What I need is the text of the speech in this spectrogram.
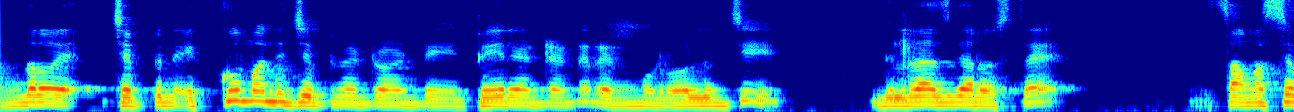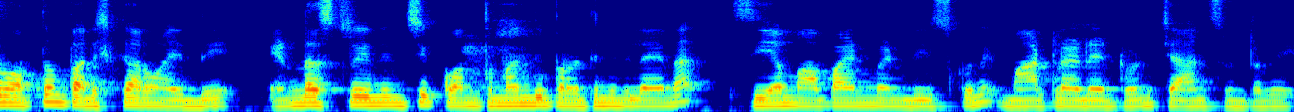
అందరూ చెప్పిన ఎక్కువ మంది చెప్పినటువంటి పేరు ఏంటంటే రెండు మూడు రోజుల నుంచి దిల్ రాజు గారు వస్తే సమస్య మొత్తం పరిష్కారం అయింది ఇండస్ట్రీ నుంచి కొంతమంది ప్రతినిధులైన సీఎం అపాయింట్మెంట్ తీసుకుని మాట్లాడేటువంటి ఛాన్స్ ఉంటుంది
